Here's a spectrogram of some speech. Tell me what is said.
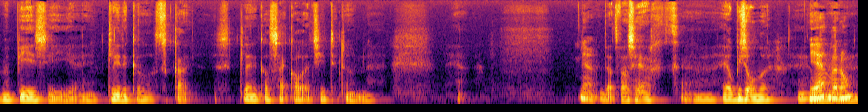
mijn PhD in clinical, clinical psychology te doen. Ja. Dat was echt uh, heel bijzonder. Hè. Ja, waarom? Uh,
